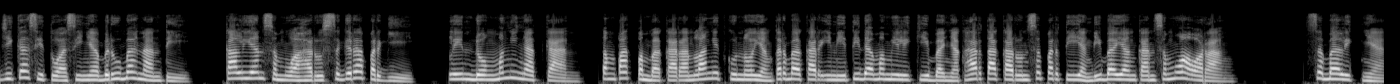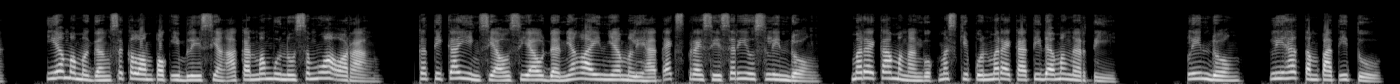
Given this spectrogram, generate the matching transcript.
Jika situasinya berubah nanti, kalian semua harus segera pergi. Lindong mengingatkan, tempat pembakaran langit kuno yang terbakar ini tidak memiliki banyak harta karun seperti yang dibayangkan semua orang. Sebaliknya, ia memegang sekelompok iblis yang akan membunuh semua orang. Ketika Ying Xiao Xiao dan yang lainnya melihat ekspresi serius Lindong, mereka mengangguk meskipun mereka tidak mengerti. Lindong, lihat tempat itu.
